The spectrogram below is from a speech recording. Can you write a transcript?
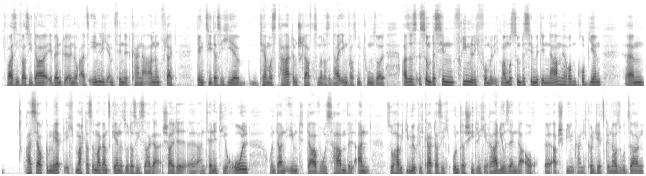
Ich weiß nicht, was sie da eventuell noch als ähnlich empfindet, keine Ahnung. Vielleicht denkt sie, dass ich hier Thermostat im Schlafzimmer, dass sie da irgendwas mit tun soll. Also es ist so ein bisschen friemelig, fummelig. Man muss so ein bisschen mit den Namen herumprobieren. Ähm, hast ja auch gemerkt, ich mache das immer ganz gerne so, dass ich sage, schalte äh, Antenne Tirol und dann eben da, wo es haben will, an. So habe ich die Möglichkeit, dass ich unterschiedliche Radiosender auch äh, abspielen kann. Ich könnte jetzt genauso gut sagen,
